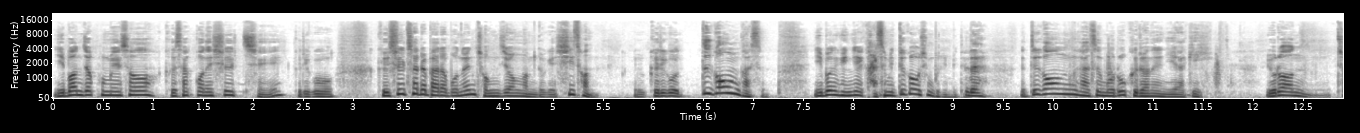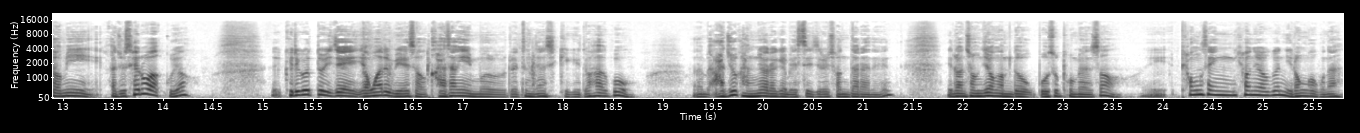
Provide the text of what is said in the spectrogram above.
이번 작품에서 그 사건의 실체 그리고 그 실체를 바라보는 정지영 감독의 시선 그리고 뜨거운 가슴 이번에 굉장히 가슴이 뜨거우신 분입니다. 네. 그 뜨거운 가슴으로 그려낸 이야기 이런 점이 아주 새로웠고요. 그리고 또 이제 영화를 위해서 가상의 인물을 등장시키기도 하고 음, 아주 강렬하게 메시지를 전달하는 이런 정지영 감독 모습 보면서 이 평생 현역은 이런 거구나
